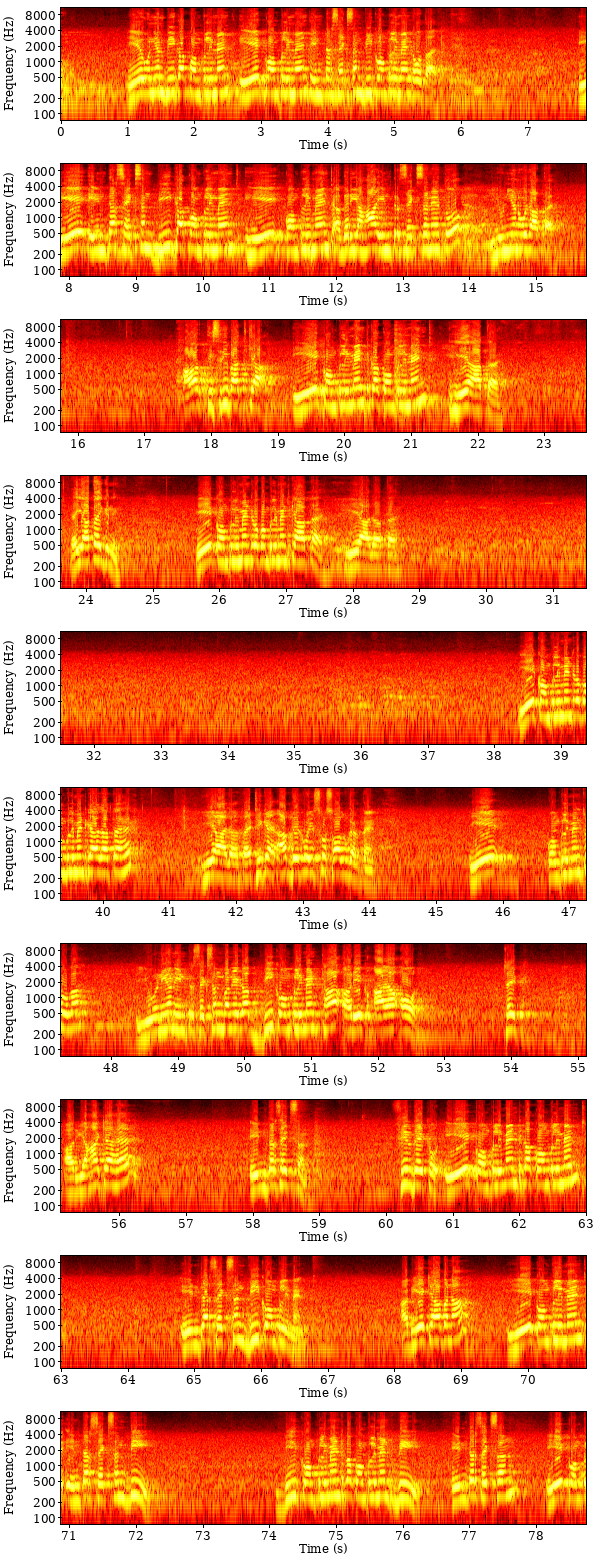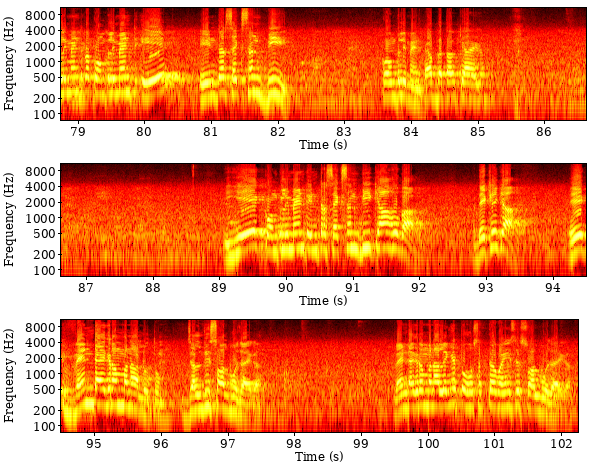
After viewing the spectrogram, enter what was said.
ए यूनियन बी का complement A complement intersection B complement होता है। ये इंटरसेक्शन बी का कॉम्प्लीमेंट ये कॉम्प्लीमेंट अगर यहाँ इंटरसेक्शन है तो यूनियन हो जाता है। और तीसरी बात क्या? ये कॉम्प्लीमेंट का कॉम्प्लीमेंट ये आता है। यही आता है कि नहीं? ये कॉम्प्लीमेंट का कॉम्प्लीमेंट क्या आता है? ये आ जाता है। ये कॉम्प्लीमेंट का कॉम्प्लीमेंट क्या आ जाता है? ये आ जाता है, ठीक है। अब देखो, इसको सॉल्व करते हैं। ये कॉम्प्लीमेंट होगा यूनियन इंटरसेक्शन बनेगा बी कॉम्प्लीमेंट था और एक आया और, ठीक? और यहाँ क्या है? इंटरसेक्शन फिर देखो ए कॉम्प्लीमेंट का कॉम्प्लीमेंट इंटरसेक्शन बी कॉम्प्लीमेंट अब ये क्या बना? ये complement intersection B B complement का complement B intersection A complement का complement A intersection B complement. अब बताओ क्या आएगा? ये कॉम्प्लीमेंट इंटरसेक्शन बी क्या होगा? देखें क्या? एक वेन डायग्राम बना लो तुम, जल्दी सॉल्व हो जाएगा। वेन डायग्राम बना लेंगे तो हो सकता है वहीं से सॉल्व हो जाएगा।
